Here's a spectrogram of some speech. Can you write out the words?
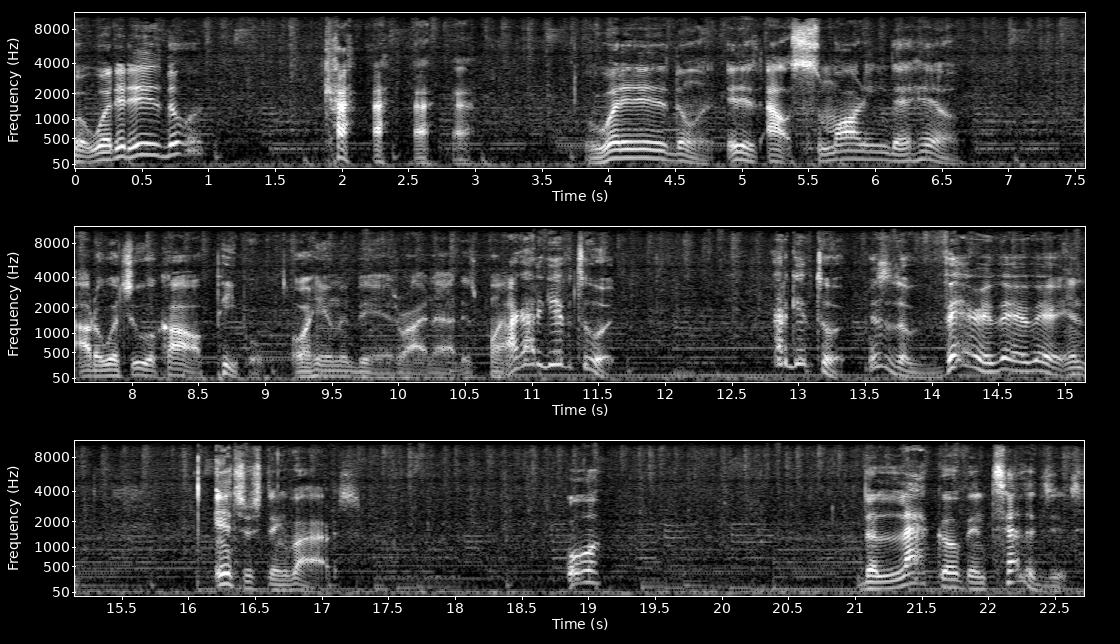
But what it is doing, what it is doing, it is outsmarting the hell out of what you would call people or human beings right now at this point. I got to give it to it. Gotta give it to it. This is a very, very, very in- interesting virus. Or the lack of intelligence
